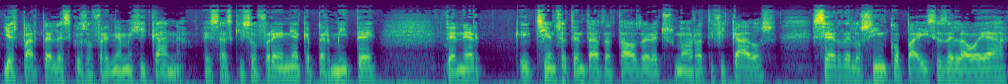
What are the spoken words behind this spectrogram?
Y es parte de la esquizofrenia mexicana, esa esquizofrenia que permite tener 170 tratados de derechos humanos ratificados, ser de los cinco países de la OEA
